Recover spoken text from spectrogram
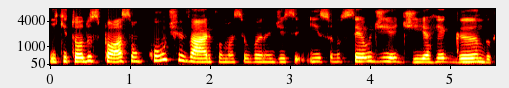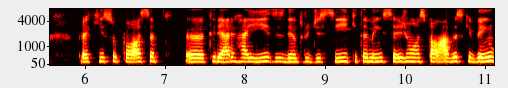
E que todos possam cultivar, como a Silvana disse, isso no seu dia a dia, regando, para que isso possa uh, criar raízes dentro de si, que também sejam as palavras que venham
